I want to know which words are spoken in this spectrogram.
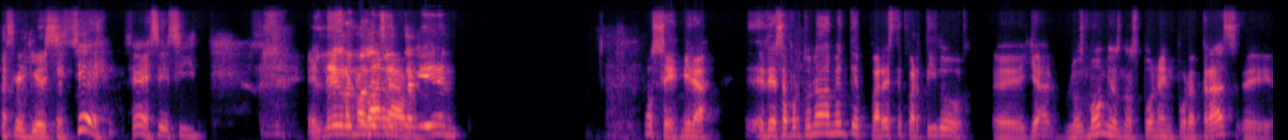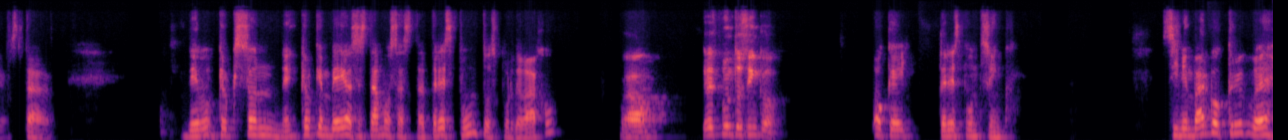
es el jersey. Sí, sí, sí, sí. El negro no le sienta bien. No sé, mira, eh, desafortunadamente para este partido, eh, ya los momios nos ponen por atrás, eh, hasta, debo, creo que son, creo que en Vegas estamos hasta tres puntos por debajo. Wow. 3.5. Ok, 3.5. Sin embargo, creo que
